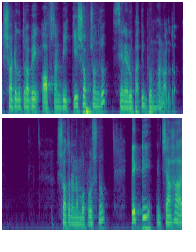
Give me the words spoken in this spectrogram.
সঠিক উত্তর হবে অপশান বি, কেশবচন্দ্র সেনের উপাধি ব্রহ্মানন্দ। সতেরো নম্বর প্রশ্ন, একটি জাহাজ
